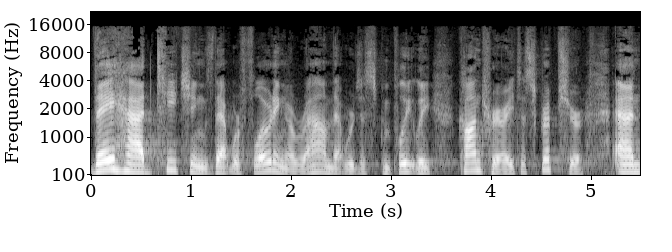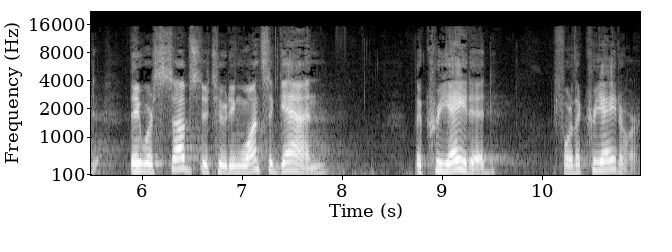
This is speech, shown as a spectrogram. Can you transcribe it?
They had teachings that were floating around that were just completely contrary to Scripture. And they were substituting, once again, the created for the Creator.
